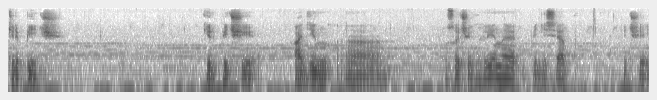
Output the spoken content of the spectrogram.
Кирпич. Кирпичи. Один э, кусочек глины, 50 печей.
